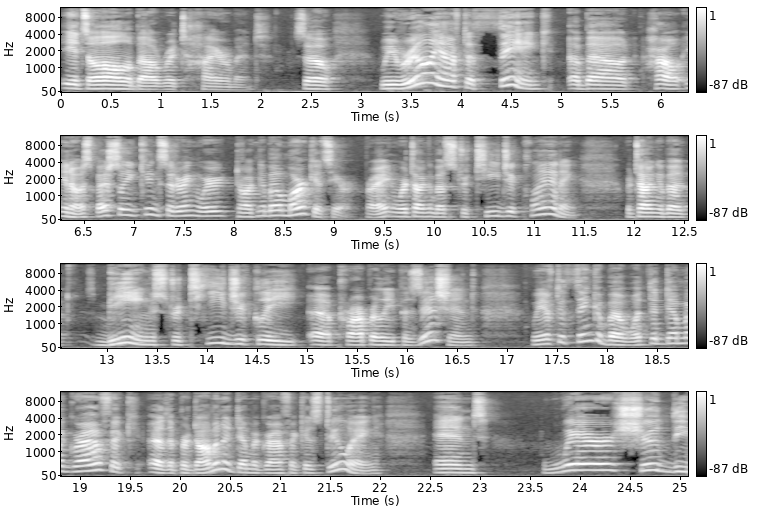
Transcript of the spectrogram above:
it's all about retirement. So, we really have to think about how, you know, especially considering we're talking about markets here, right? We're talking about strategic planning. We're talking about being strategically uh, properly positioned, we have to think about what the demographic, uh, the predominant demographic is doing, and where should the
